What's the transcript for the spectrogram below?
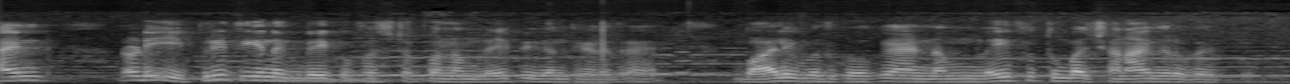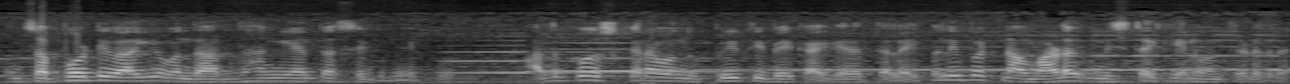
ಆ್ಯಂಡ್ ನೋಡಿ, ಈ ಪ್ರೀತಿ ಏನಕ್ಕೆ ಬೇಕು ಫಸ್ಟ್ ಆಫ್ ಆಲ್ ನಮ್ಮ ಲೈಫಿಗೆ ಅಂತ ಹೇಳಿದ್ರೆ ಬಾಳಿ ಬದುಕೋಕೆ ಆ್ಯಂಡ್ ನಮ್ಮ ಲೈಫು ತುಂಬ ಚೆನ್ನಾಗಿರಬೇಕು. ಒಂದು ಸಪೋರ್ಟಿವ್ ಆಗಿ ಒಂದು ಅರ್ಧಾಂಗಿ ಅಂತ ಸಿಗಬೇಕು. ಅದಕ್ಕೋಸ್ಕರ ಒಂದು ಪ್ರೀತಿ ಬೇಕಾಗಿರುತ್ತೆ ಲೈಫಲ್ಲಿ ಬಟ್ ನಾವು ಮಾಡೋ ಮಿಸ್ಟೇಕ್ ಏನು ಅಂತ ಹೇಳಿದ್ರೆ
